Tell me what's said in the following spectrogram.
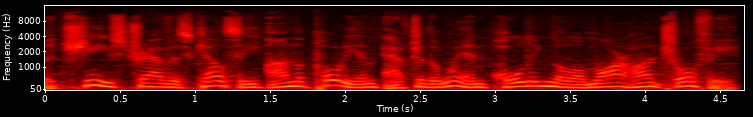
The Chiefs' Travis Kelce on the podium after the win, holding the Lamar Hunt Trophy.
